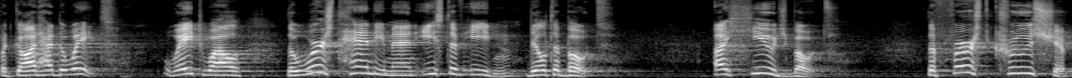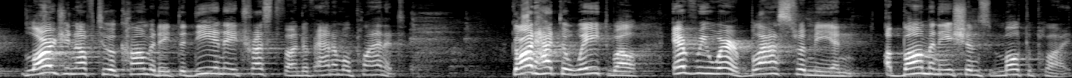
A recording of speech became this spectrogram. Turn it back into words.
But God had to wait. Wait while the worst handyman east of Eden built a boat, a huge boat, the first cruise ship large enough to accommodate the DNA trust fund of Animal Planet. God had to wait while everywhere blasphemy and abominations multiplied.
